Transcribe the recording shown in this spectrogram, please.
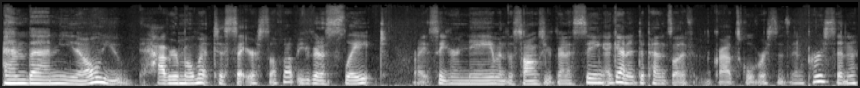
And then, you know, you have your moment to set yourself up. You're to slate, right? Say your name and the songs you're to sing. Again, it depends on if grad school versus in person,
